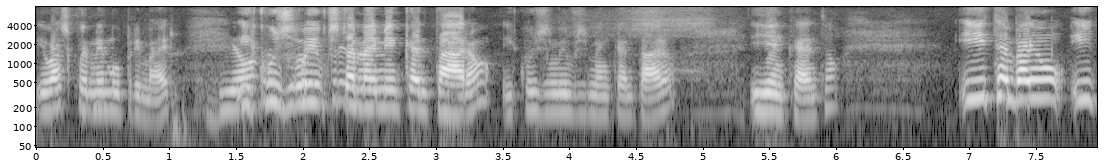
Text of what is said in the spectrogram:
eu acho que foi mesmo o primeiro, e cujos livros também me encantaram, e cujos livros me encantaram e encantam. E também e,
